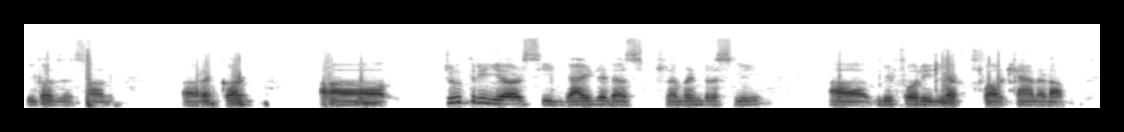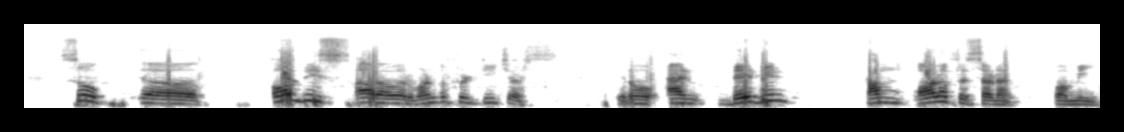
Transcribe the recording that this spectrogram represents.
because it's on uh, record. Uh, two three years he guided us tremendously uh, before he left for canada so uh, all these are our wonderful teachers you know and they didn't come all of a sudden for me.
